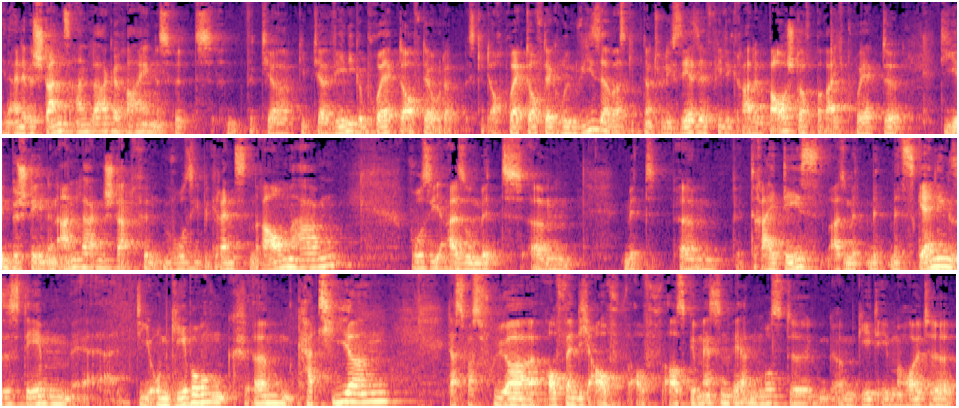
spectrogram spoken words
in eine Bestandsanlage rein. Es wird, wird ja, gibt ja wenige Projekte auf der, oder es gibt auch Projekte auf der grünen Wiese, aber es gibt natürlich sehr, sehr viele, gerade im Baustoffbereich, Projekte, die in bestehenden Anlagen stattfinden, wo sie begrenzten Raum haben, wo sie also mit, ähm, mit ähm, 3D, also mit, mit, mit Scanning-Systemen äh, die Umgebung ähm, kartieren. Das, was früher aufwendig auf, auf, ausgemessen werden musste, ähm, geht eben heute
